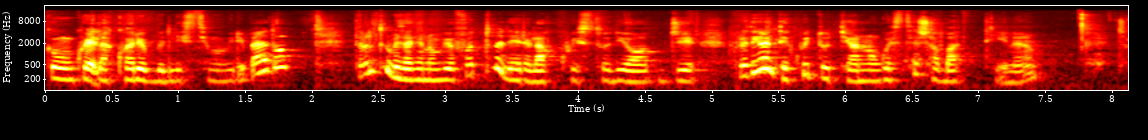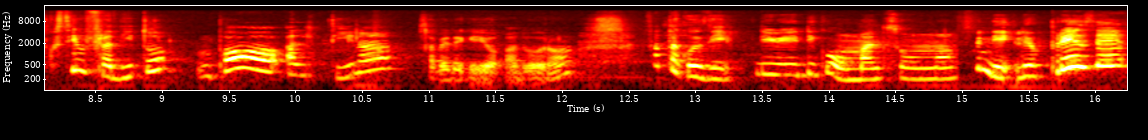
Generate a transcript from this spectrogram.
Comunque l'acquario è bellissimo, vi ripeto. Tra l'altro mi sa che non vi ho fatto vedere l'acquisto di oggi. Praticamente qui tutti hanno queste ciabattine. C'è questo infradito un po' altina, sapete che io adoro, fatta così, di, di gomma insomma. Quindi le ho prese,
